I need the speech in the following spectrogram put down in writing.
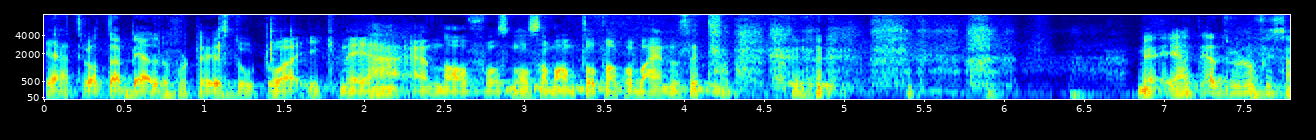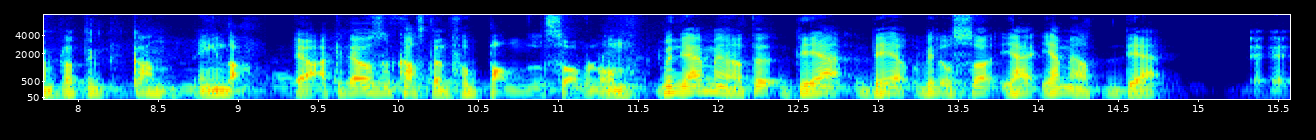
Jeg tror at det er bedre å fortøye stortåa i kneet enn å få Snåsamann til å ta på beinet sitt. men jeg, jeg tror f.eks. at ganning, da ja, Er ikke det å kaste en forbannelse over noen? Men jeg mener at det, det vil også jeg, jeg mener at det eh,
